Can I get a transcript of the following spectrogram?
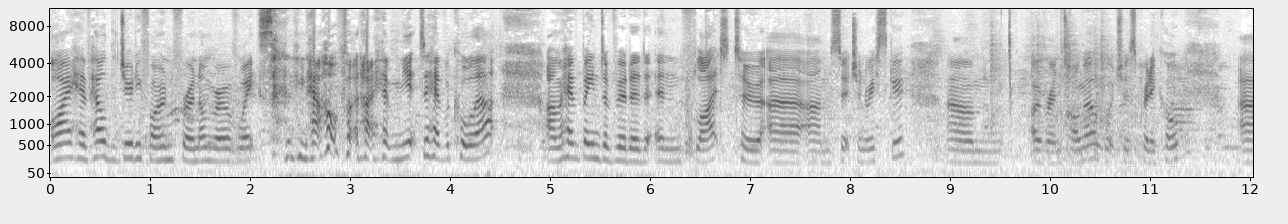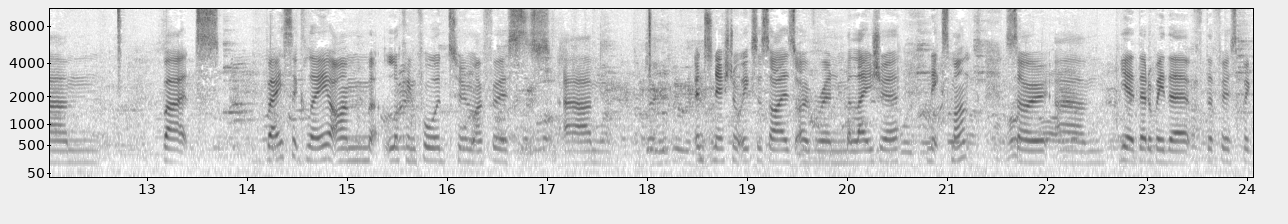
I have held the duty phone for a number of weeks now, but I have yet to have a call out. Um, I have been diverted in flight to uh, um, search and rescue um, over in Tonga, which is pretty cool. Um, but basically, I'm looking forward to my first um, international exercise over in Malaysia next month. So um, yeah, that'll be the the first big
